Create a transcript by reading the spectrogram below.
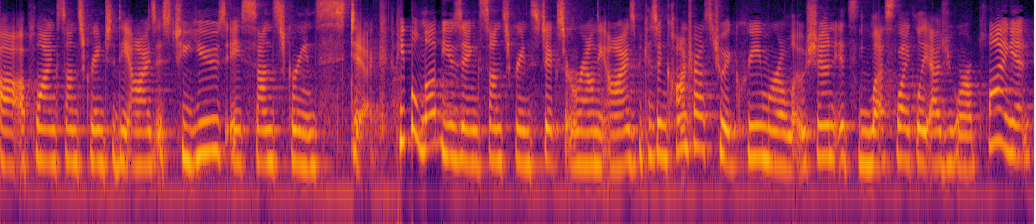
uh, applying sunscreen to the eyes is to use a sunscreen stick. People love using sunscreen sticks around the eyes because in contrast to a cream or a lotion, it's less likely as you are applying it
